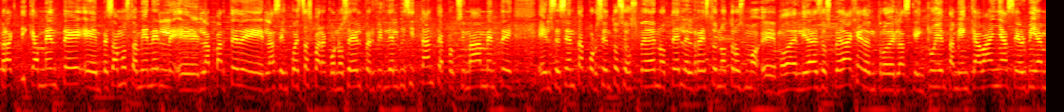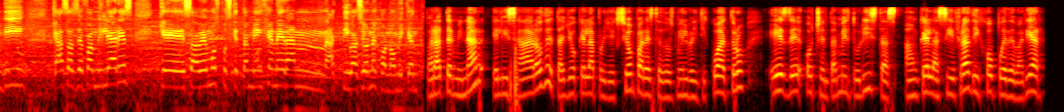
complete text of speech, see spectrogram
Prácticamente eh, empezamos también el, eh, la parte de las encuestas para conocer el perfil del visitante. Aproximadamente el 60% se hospeda en hotel, el resto en otras modalidades de hospedaje, dentro de las que incluyen también cabañas, Airbnb, casas de familiares, que sabemos sabemos pues que también generan activación económica. Para terminar, Elisa Aro detalló que la proyección para este 2024 es de 80 mil turistas, aunque la cifra, dijo, puede variar,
